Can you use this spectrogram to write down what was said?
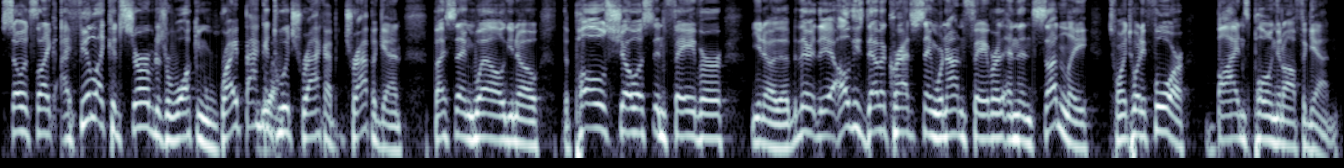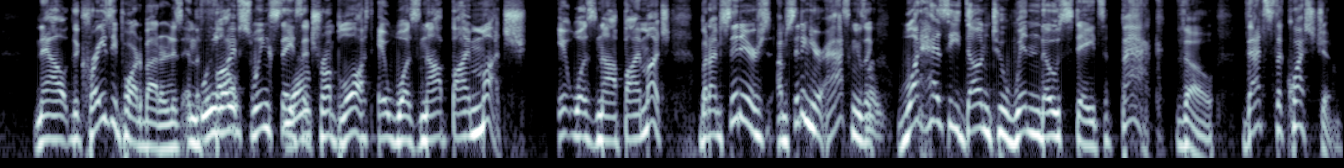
So it's like I feel like conservatives are walking right back into a track trap again by saying, well, you know, the polls show us in favor. You know, the, all these Democrats are saying we're not in favor, and then suddenly 2024, Biden's pulling it off again. Now, the crazy part about it is in the We five swing states yeah. that Trump lost, it was not by much. It was not by much. But I'm sitting here, I'm sitting here asking, is like, what has he done to win those states back, though? That's the question.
